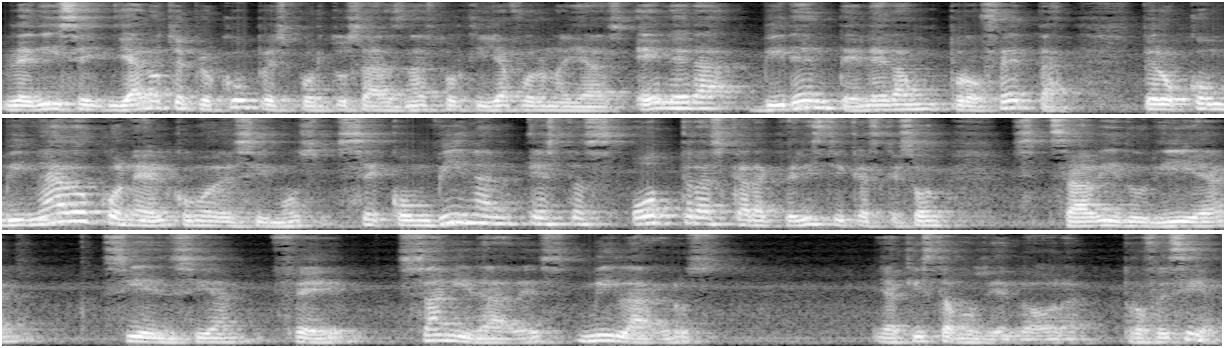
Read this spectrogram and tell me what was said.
le dice, ya no te preocupes por tus asnas porque ya fueron halladas. Él era vidente, él era un profeta, pero combinado con él, como decimos, se combinan estas otras características que son sabiduría, ciencia, fe, sanidades, milagros. Y aquí estamos viendo ahora profecía.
